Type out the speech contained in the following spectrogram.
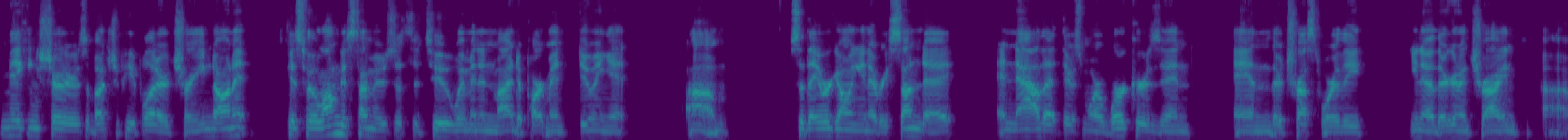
making sure there's a bunch of people that are trained on it. Because for the longest time, it was just the two women in my department doing it. Um, so they were going in every Sunday. And now that there's more workers in and they're trustworthy, you know, they're going to try and uh,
